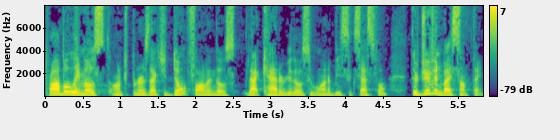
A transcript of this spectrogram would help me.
Probably most entrepreneurs actually don't fall in those that category, those who want to be successful. They're driven by something.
